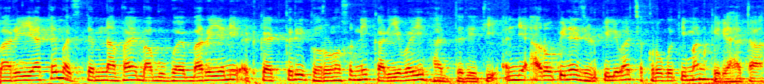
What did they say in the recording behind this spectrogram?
બારૈયા તેમજ તેમના ભાઈ બાબુભાઈ બારૈયાની અટકાયત કરી ધોરણોસરની કાર્યવાહી હાથ ધરી હતી. અન્ય આરોપીને ઝડપી લેવા ચક્રો ગતિમાન કર્યા હતા.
